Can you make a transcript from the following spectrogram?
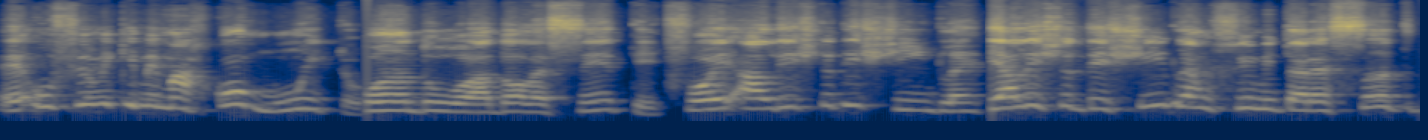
É, o filme que me marcou muito quando adolescente foi A Lista de Schindler. E A Lista de Schindler é um filme interessante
